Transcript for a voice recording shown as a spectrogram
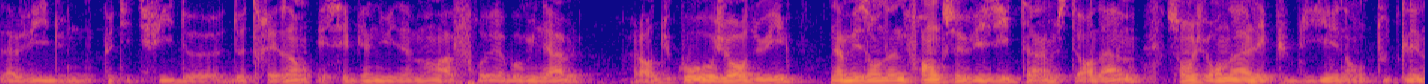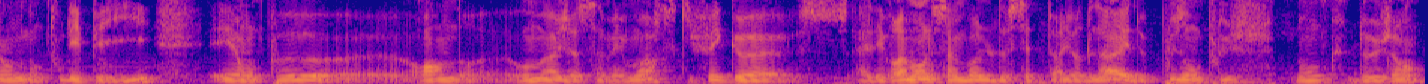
la, vie d'une petite fille de, de 13 ans. Et c'est bien évidemment affreux, abominable. Alors du coup, aujourd'hui, la maison d'Anne Frank se visite à Amsterdam. Son journal est publié dans toutes les langues, dans tous les pays, et on peut euh, rendre hommage à sa mémoire, ce qui fait qu'elle est vraiment le symbole de cette période-là, et de plus en plus donc de gens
